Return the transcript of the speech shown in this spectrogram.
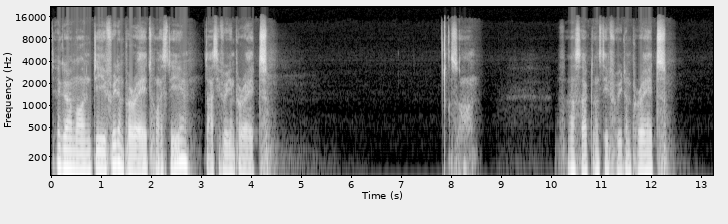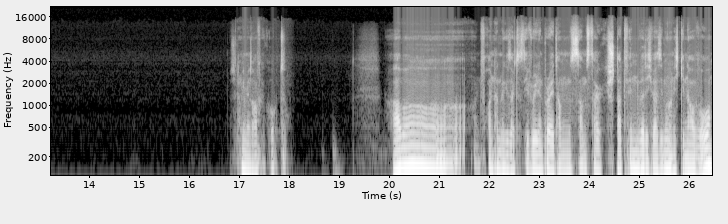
Telegram und die Freedom Parade. Wo ist die? Da ist die Freedom Parade. So. Was sagt uns die Freedom Parade? Habe nicht mehr drauf geguckt. Aber ein Freund hat mir gesagt, dass die Freedom Parade am Samstag stattfinden wird. Ich weiß immer noch nicht genau wo,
